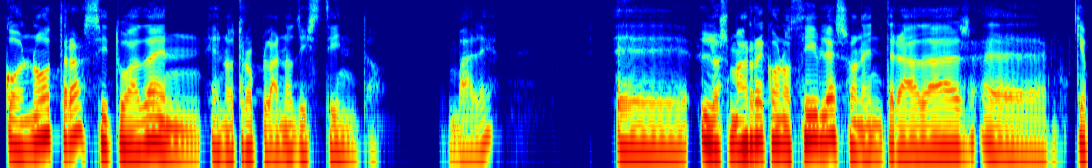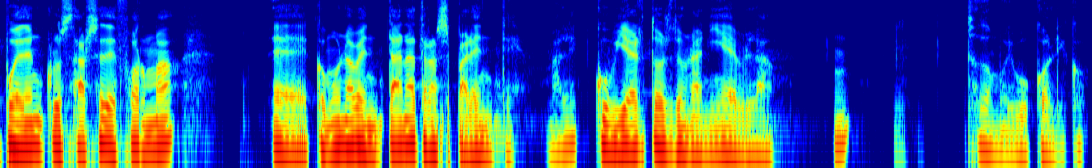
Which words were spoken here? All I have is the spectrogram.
con otra situada en, otro plano distinto. ¿Vale? Eh, los más reconocibles son entradas que pueden cruzarse de forma como una ventana transparente, ¿vale? cubiertos de una niebla. Todo muy bucólico.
